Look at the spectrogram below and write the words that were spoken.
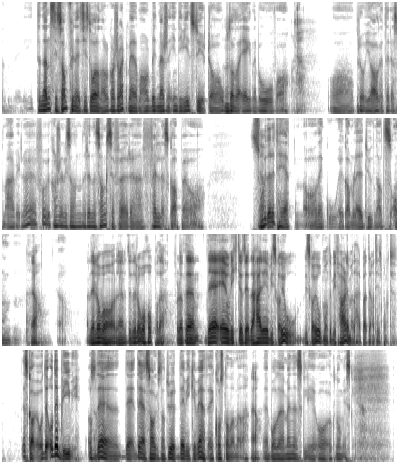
Tendensen i samfunnet de siste årene har kanskje vært mer man har blitt mer sånn individstyrt og opptatt av egne behov. og og prøve å jage etter det som jeg vil. Nå får vi kanskje en sånn renessanse for eh, fellesskapet og solidariteten og den gode, gamle dugnadsånden. Ja. Ja. Det er lov å, det, er- lov å håpe på det. For det, det er jo viktig å si. Det her er, vi, skal jo, vi skal jo på en måte bli ferdig med det her på et eller annet tidspunkt. Det skal vi, og det, og det blir vi. Altså det, det, det er sakens natur. Det vi ikke vet, er kostnader med det. Ja. Eh, Både menneskelig og økonomisk.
